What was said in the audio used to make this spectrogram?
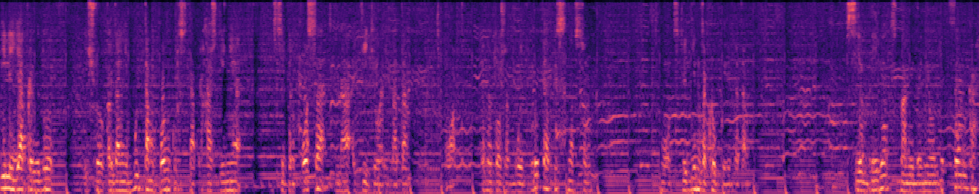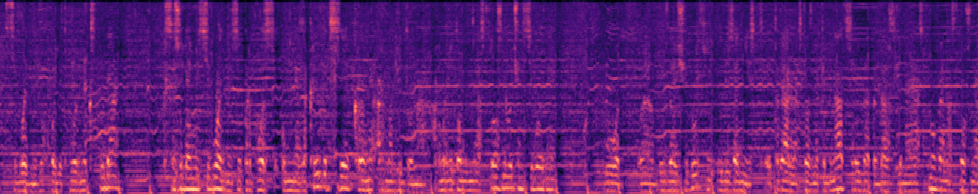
или я проведу еще когда-нибудь там конкурс на прохождение супербосса на видео, ребята. Вот. Это тоже будет в группе описано все. Вот, следим за группой, ребята. Всем привет, с вами Данил Яценко. Сегодня выходит Вурмикс туда. К сожалению, сегодня супербоссы у меня закрыты все, кроме Армагеддона. Армагеддон у меня сложный очень сегодня. Вот, э, духи, иллюзионист. Это реально сложная комбинация, ребята, даже для моей основы она сложная.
